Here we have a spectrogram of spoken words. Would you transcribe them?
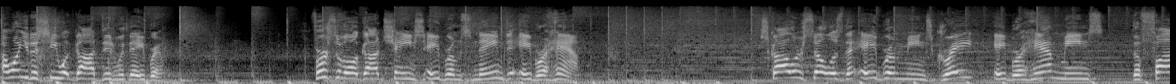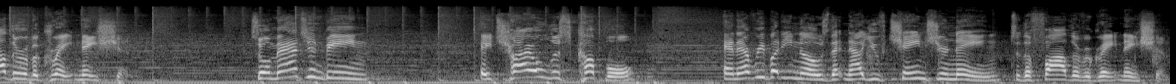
I want you to see what God did with Abram. First of all, God changed Abram's name to Abraham. Scholars tell us that Abram means great, Abraham means the father of a great nation. So imagine being a childless couple and everybody knows that now you've changed your name to the father of a great nation.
